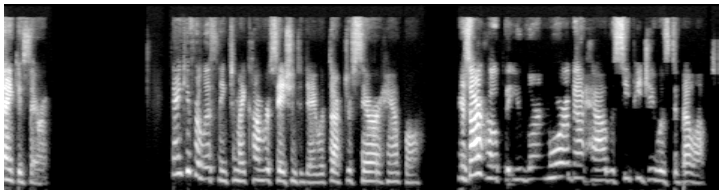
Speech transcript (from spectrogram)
Thank you, Sarah. Thank you for listening to my conversation today with Dr. Sarah Hampl. Is our hope that you learn more about how the CPG was developed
